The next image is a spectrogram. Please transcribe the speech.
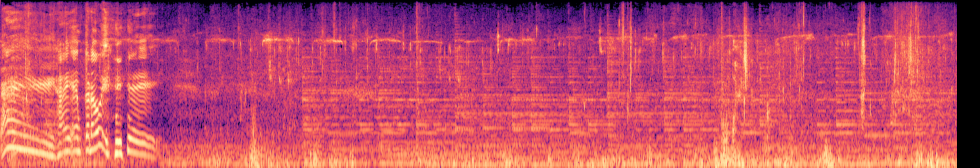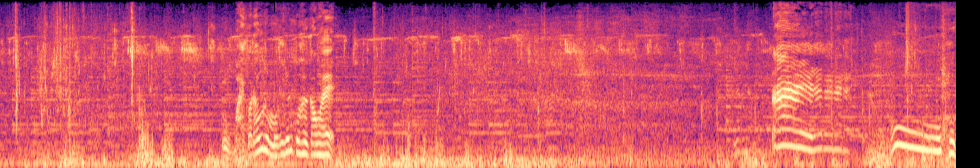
Đây, hai em có đối có đấu rồi một cái dính của hơi không hề đây đây đây đây đây. Uh,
